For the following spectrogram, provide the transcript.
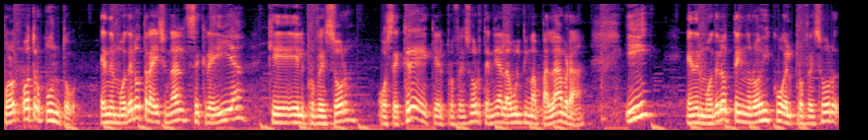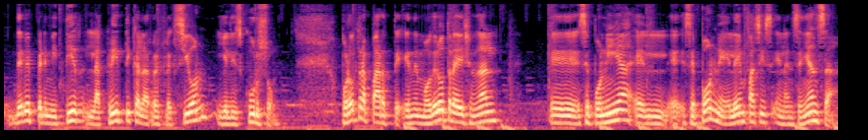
Por otro punto, en el modelo tradicional se creía que el profesor, o se cree que el profesor tenía la última palabra, y en el modelo tecnológico el profesor debe permitir la crítica, la reflexión y el discurso. Por otra parte, en el modelo tradicional eh, se, ponía el, eh, se pone el énfasis en la enseñanza.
